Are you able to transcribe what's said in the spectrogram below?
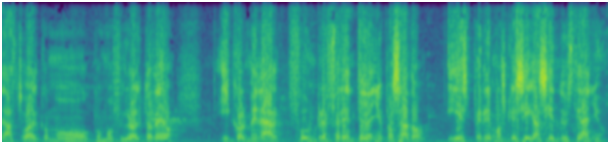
actual como, como figura del toreo. Y Colmenar fue un referente el año pasado y esperemos que siga siendo este año.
